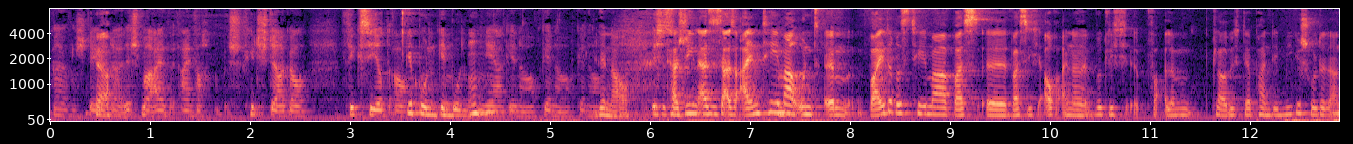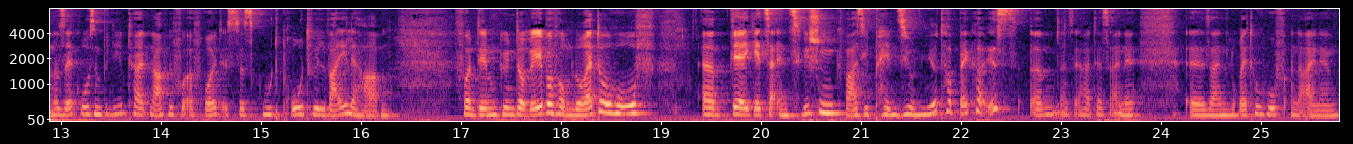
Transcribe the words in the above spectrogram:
kann ich verstehen. Ja. Da ist man einfach viel stärker fixiert auch. Gebunden. Gebunden, mhm. ja, genau, genau, genau. Genau. Tajin, also ist also ein Thema mhm. und ähm, weiteres Thema, was, äh, was sich auch einer wirklich, äh, vor allem, glaube ich, der Pandemie geschuldet, einer sehr großen Beliebtheit nach wie vor erfreut, ist das Gut Brot will Weile haben von dem Günter Weber vom Loretto-Hof, äh, der jetzt inzwischen quasi pensionierter Bäcker ist. Ähm, also er hat ja seine, äh, seinen Loretto-Hof an, eine,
